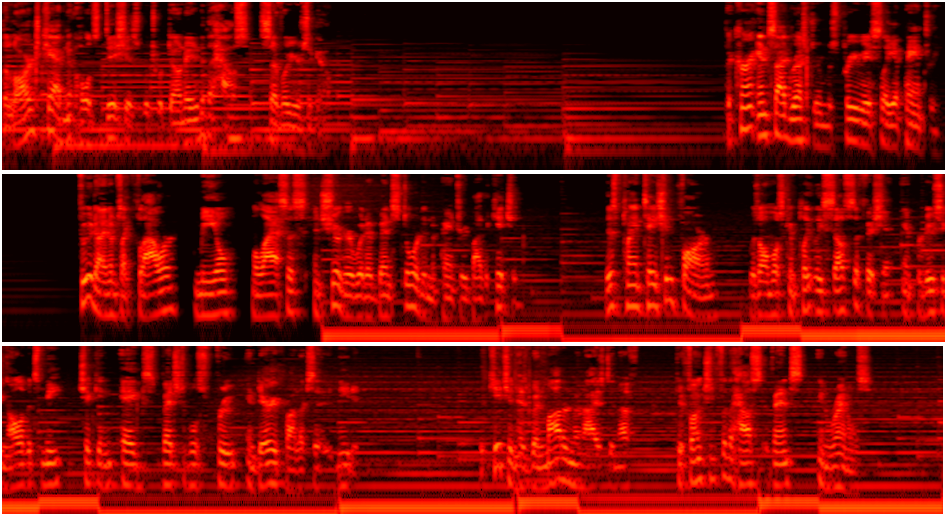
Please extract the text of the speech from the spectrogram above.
The large cabinet holds dishes which were donated to the house several years ago. The current inside restroom was previously a pantry. Food items like flour, meal, molasses, and sugar would have been stored in the pantry by the kitchen. This plantation farm was almost completely self sufficient in producing all of its meat, chicken, eggs, vegetables, fruit, and dairy products that it needed. The kitchen has been modernized enough to function for the house events and rentals.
